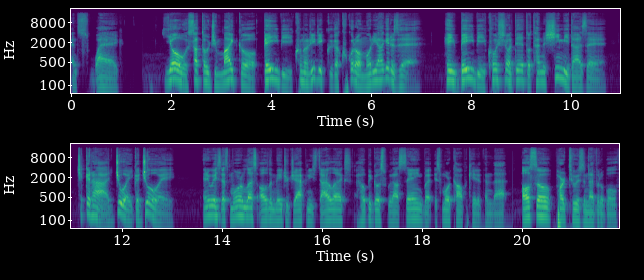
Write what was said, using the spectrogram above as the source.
and swag. Yo, Satoji Michael, baby, このリリックが心を盛り上げるぜ。Hey baby, 今週のデート楽しみだぜ。Check it out, joy が joy. Anyways, that's more or less all the major Japanese dialects. I hope it goes without saying, but it's more complicated than that. Also, part two is inevitable.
